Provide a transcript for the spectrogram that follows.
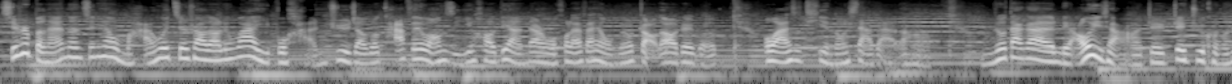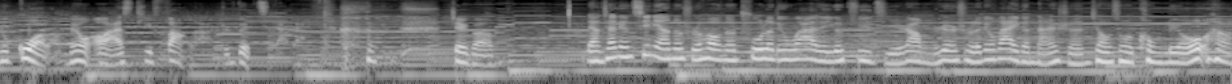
其实本来呢，今天我们还会介绍到另外一部韩剧，叫做《咖啡王子一号店》，但是我后来发现我没有找到这个 OST 能下载的哈。我们就大概聊一下啊，这这剧可能就过了，没有 OST 放了，真对不起大家。这个两千零七年的时候呢，出了另外的一个剧集，让我们认识了另外一个男神，叫做孔刘哈。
